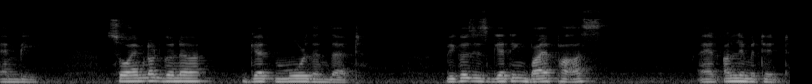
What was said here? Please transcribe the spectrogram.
MB so I'm not gonna get more than that because it's getting bypass and unlimited.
